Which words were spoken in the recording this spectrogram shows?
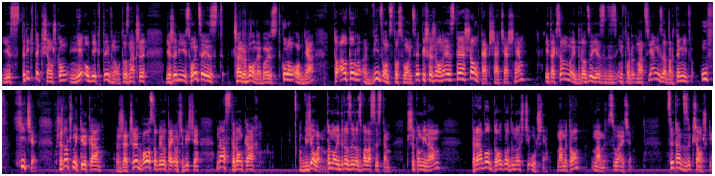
jest stricte książką nieobiektywną. To znaczy, jeżeli słońce jest czerwone, bo jest kulą ognia, to autor, widząc to słońce, pisze, że ono jest żółte przecież, nie? I tak samo, moi drodzy, jest z informacjami zawartymi w ów hicie. Przytoczmy kilka rzeczy, bo sobie tutaj oczywiście na stronkach wziąłem. To, moi drodzy, rozwala system. Przypominam, prawo do godności ucznia. Mamy to? Mamy. Słuchajcie. Cytat z książki.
